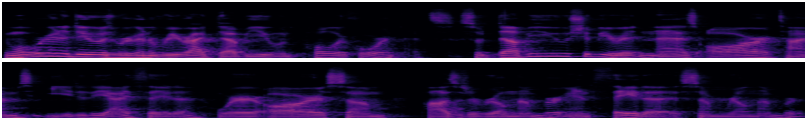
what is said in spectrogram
And what we're going to do is we're going to rewrite w in polar coordinates. So w should be written as r times e to the i theta, where r is some positive real number and theta is some real number.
